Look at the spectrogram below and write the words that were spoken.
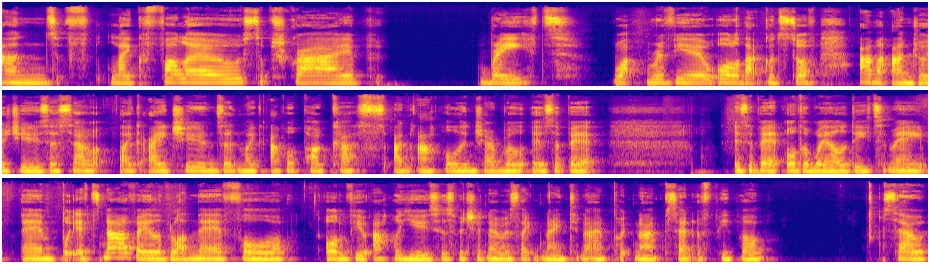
and like follow, subscribe, rate, what review, all of that good stuff. I'm an Android user, so like iTunes and like Apple Podcasts and Apple in general is a bit is a bit otherworldly to me. Um, but it's now available on there for all of you Apple users, which I know is like 99.9% of people. So,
